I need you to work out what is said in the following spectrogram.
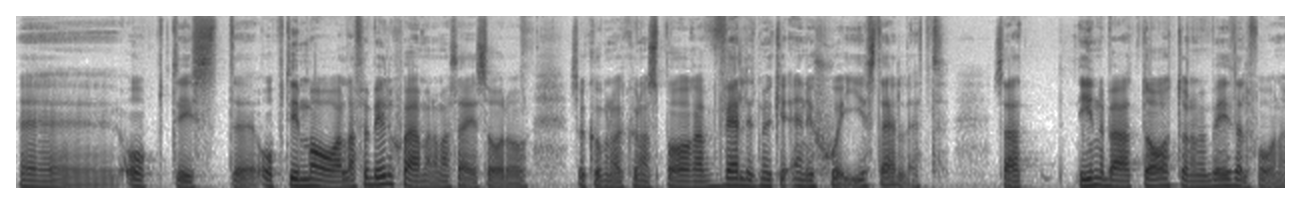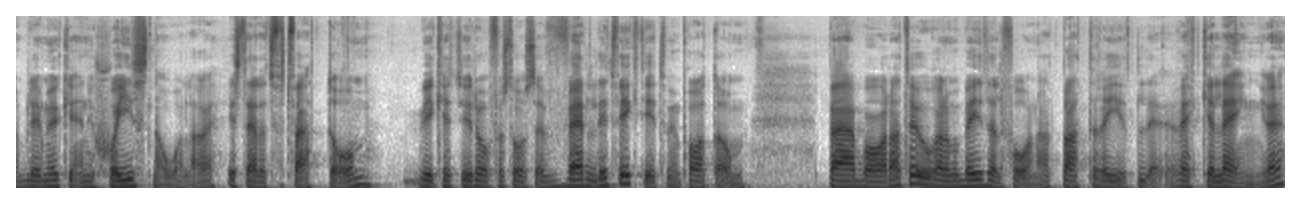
eh, optiskt eh, optimala för bildskärmen om man säger så, då, så kommer du att kunna spara väldigt mycket energi istället. Så att det innebär att datorn och mobiltelefonen blir mycket energisnålare istället för tvärtom. Vilket ju då förstås är väldigt viktigt om vi pratar om bärbara datorer och mobiltelefoner, att batteriet räcker längre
